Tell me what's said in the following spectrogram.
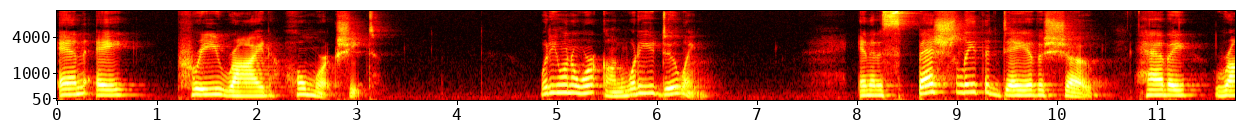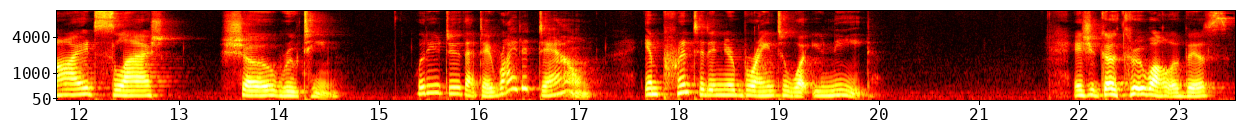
And a pre-ride homework sheet. What do you want to work on? What are you doing? And then especially the day of the show, have a ride slash show routine. What do you do that day? Write it down. Imprint it in your brain to what you need. As you go through all of this,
